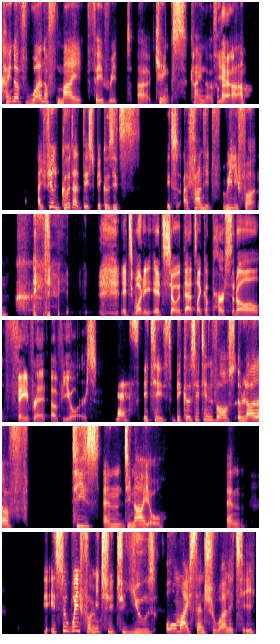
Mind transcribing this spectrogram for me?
kind of one of my favorite uh, kinks. Kind of, Yeah. I, I, I feel good at this because it's it's. I find it really fun. it's what it's so that's like a personal favorite of yours. Yes, it is because it involves a lot of tease and denial, and it's a way for me to to use all my sensuality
